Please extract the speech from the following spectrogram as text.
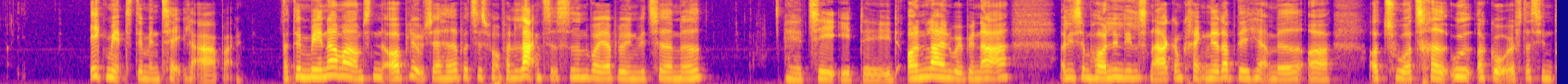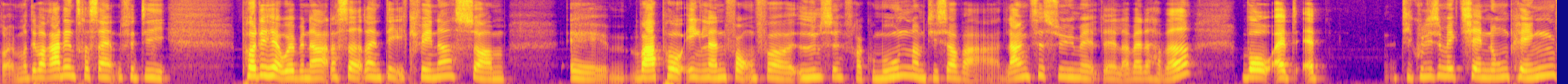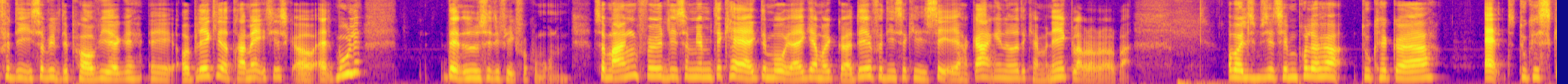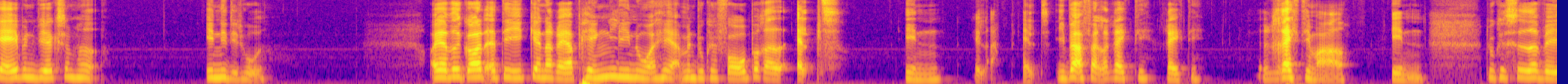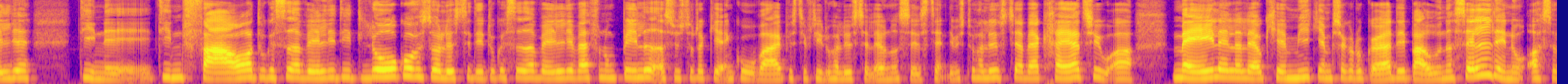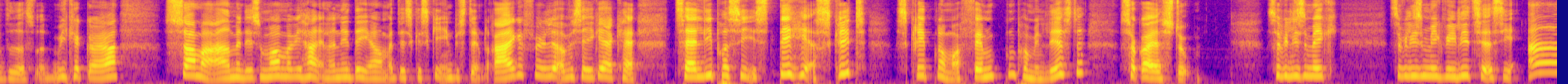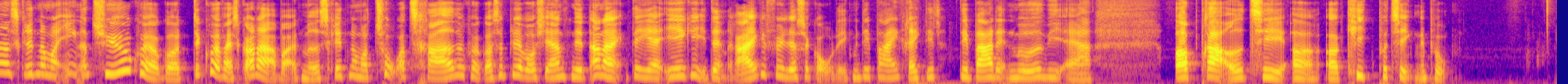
ikke mindst det mentale arbejde. Og det minder mig om sådan en oplevelse, jeg havde på et tidspunkt for lang tid siden, hvor jeg blev inviteret med øh, til et, øh, et online webinar, og ligesom holde en lille snak omkring netop det her med at, at turde træde ud og gå efter sine drømme. Og det var ret interessant, fordi på det her webinar, der sad der en del kvinder, som øh, var på en eller anden form for ydelse fra kommunen, om de så var langtidssygemeldte eller hvad det har været, hvor at, at de kunne ligesom ikke tjene nogen penge, fordi så ville det påvirke øh, øjeblikkeligt og dramatisk og alt muligt, den ydelse, de fik fra kommunen. Så mange følte ligesom, jamen det kan jeg ikke, det må jeg ikke, jeg må ikke gøre det, fordi så kan de se, at jeg har gang i noget, det kan man ikke, bla bla bla bla. Og hvor jeg ligesom siger til dem, prøv lige at høre, du kan gøre alt. Du kan skabe en virksomhed inde i dit hoved. Og jeg ved godt, at det ikke genererer penge lige nu og her, men du kan forberede alt inden, eller alt. I hvert fald rigtig, rigtig, rigtig meget inden. Du kan sidde og vælge dine, dine farver, du kan sidde og vælge dit logo, hvis du har lyst til det, du kan sidde og vælge, hvad for nogle billeder synes du, der giver en god vibe, hvis det er fordi, du har lyst til at lave noget selvstændigt. Hvis du har lyst til at være kreativ og male eller lave keramik, jamen, så kan du gøre det bare uden at sælge det nu, og så videre, og så videre. Vi kan gøre så meget, men det er som om, at vi har en eller anden idé om, at det skal ske i en bestemt rækkefølge, og hvis ikke jeg kan tage lige præcis det her skridt, skridt nummer 15 på min liste, så går jeg stå. Så vi ligesom ikke så er vi ligesom ikke villige til at sige, ah, skridt nummer 21 kunne jeg godt, det kunne jeg faktisk godt arbejde med, skridt nummer 32 kunne jeg godt, så bliver vores hjerne lidt, nej nej, det er ikke i den rækkefølge, så går det ikke, men det er bare ikke rigtigt. Det er bare den måde, vi er opdraget til at, at kigge på tingene på.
